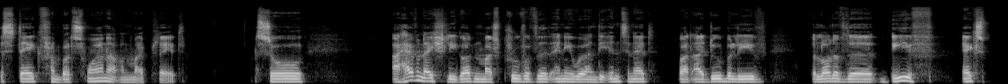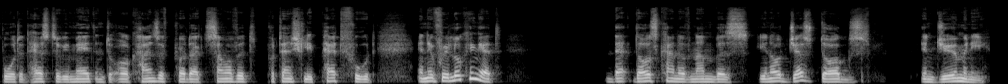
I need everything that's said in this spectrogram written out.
a steak from Botswana on my plate. So I haven't actually gotten much proof of that anywhere on the internet, but I do believe a lot of the beef exported has to be made into all kinds of products, some of it potentially pet food. And if we're looking at that those kind of numbers, you know, just dogs in Germany,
